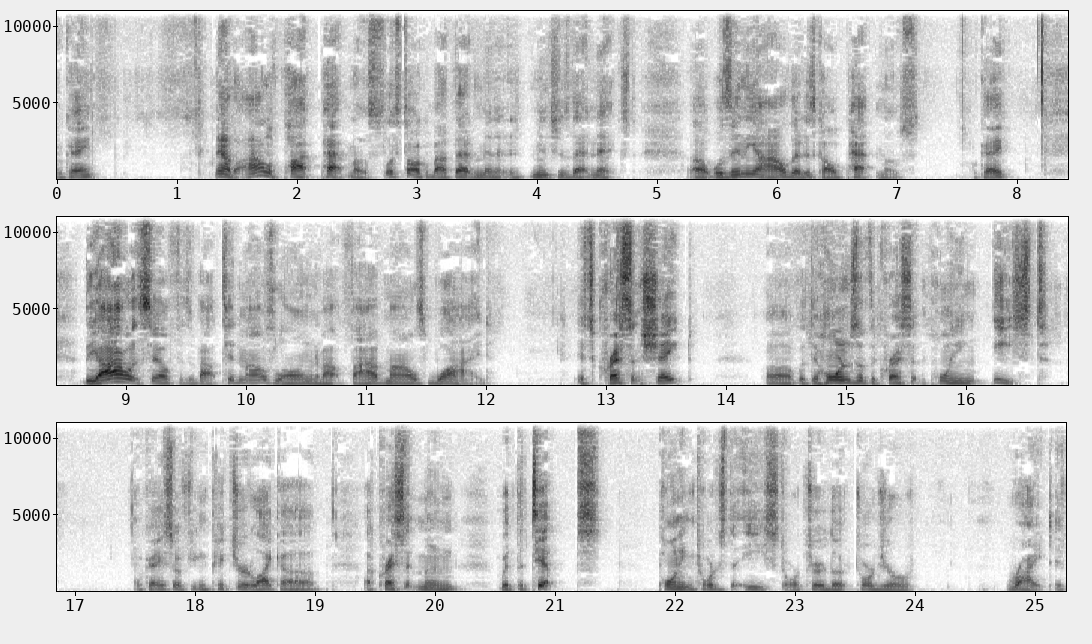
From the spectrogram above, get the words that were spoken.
Okay? Now, the Isle of Patmos, let's talk about that a minute. It mentions that next. Uh, was in the isle that is called Patmos. Okay? The isle itself is about 10 miles long and about 5 miles wide. It's crescent shaped, uh, with the horns of the crescent pointing east. Okay, so if you can picture like a, a crescent moon with the tips pointing towards the east or to the towards your right, if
